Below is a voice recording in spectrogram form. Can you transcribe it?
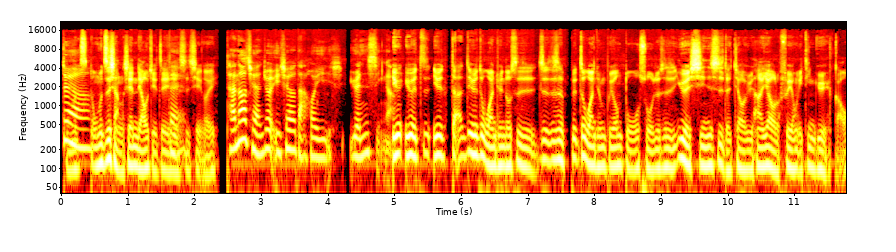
对啊，我们，我们只想先了解这件事情而已。谈到钱，就一切都打回原形啊，因为因为这因为大因为这完全都是这这是这完全不用多说，就是越新式的教育，他要的费用一定越高。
